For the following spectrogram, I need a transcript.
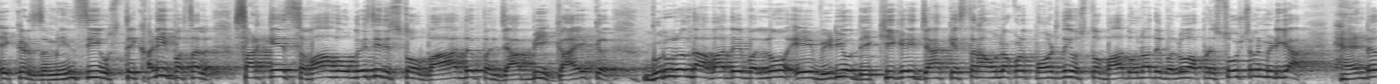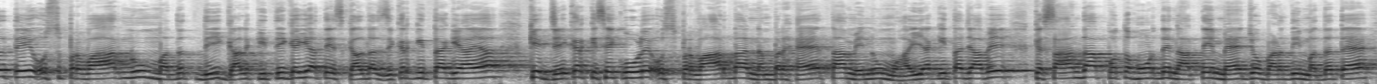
ਏਕੜ ਜ਼ਮੀਨ ਸੀ, ਉਸ ਤੇ ਖੜੀ ਫਸਲ ਸੜ ਕੇ ਸਵਾਹ ਹੋ ਗਈ ਸੀ, ਜਿਸ ਤੋਂ ਬਾਅਦ ਪੰਜਾਬੀ ਗਾਇਕ ਗੁਰੂ ਰੰਧਾਵਾ ਦੇ ਵੱਲੋਂ ਇਹ ਵੀਡੀਓ ਦੇਖੀ ਗਈ, ਜਾਂ ਕਿਸ ਤਰ੍ਹਾਂ ਉਹਨਾਂ ਕੋਲ ਪਹੁੰਚਦੀ, ਉਸ ਤੋਂ ਬਾਅਦ ਉਹਨਾਂ ਦੇ ਵੱਲੋਂ ਆਪਣੇ ਸੋਸ਼ਲ ਮੀਡੀਆ ਹੈਂਡਲ ਤੇ ਉਸ ਪਰਿਵਾਰ ਨੂੰ ਮਦਦ ਦੀ ਗੱਲ ਕੀਤੀ ਗਈ ਅਤੇ ਇਸ ਗੱਲ ਦਾ ਜ਼ਿਕਰ ਕੀਤਾ ਗਿਆ ਆ ਕਿ ਜੇਕਰ ਕਿਸੇ ਕੋਲ ਉਸ ਪਰਿਵਾਰ ਦਾ ਨੰਬਰ ਹੈ, ਤਾਂ ਮੈਨੂੰ ਮੁਹੱਈਆ ਕੀਤਾ ਜਾਵੇ। ਕਿਸਾਨ ਦਾ ਪੁੱਤ ਹੋਣ ਦੇ ਨਾਤੇ ਮੈਂ ਜੋ ਬਣਦੀ ਮਦਦ ਹੈ,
